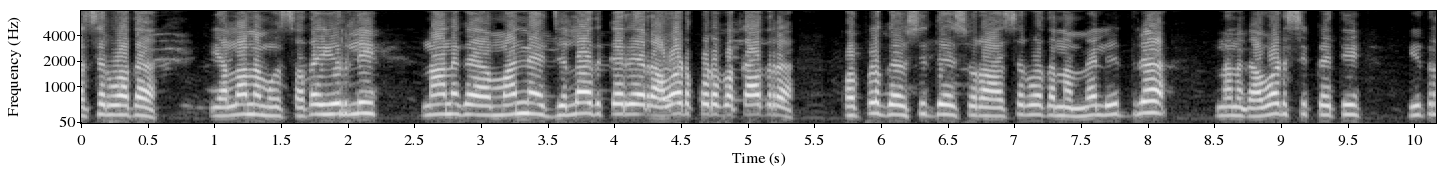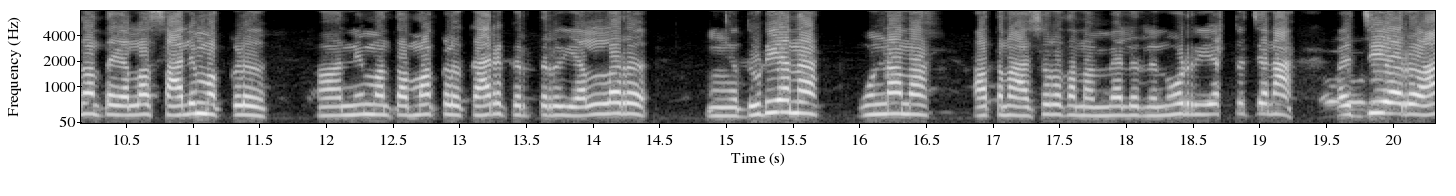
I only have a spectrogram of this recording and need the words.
ಆಶೀರ್ವಾದ ಎಲ್ಲ ನಮಗ್ ಸದಾ ಇರ್ಲಿ. ನನಗ ಮೊನ್ನೆ ಜಿಲ್ಲಾಧಿಕಾರಿ ಅವಾರ್ಡ್ ಕೊಡ್ಬೇಕಾದ್ರ ಕೊಪ್ಪಳ ಗವಿಸಿದ್ದೇಶ್ವರ ಆಶೀರ್ವಾದ ನಮ್ಮ ಮೇಲೆ ಇದ್ರ ನನಗೆ ಅವಾರ್ಡ್ ಸಿಕ್ಕೈತಿ. ಇದ್ರಂತ ಎಲ್ಲಾ ಸಾಲಿ ಮಕ್ಕಳು ನಿಮ್ಮಂತ ಮಕ್ಕಳು ಕಾರ್ಯಕರ್ತರು ಎಲ್ಲರೂ ದುಡಿಯನ, ಉಣ್ಣನ, ಆತನ ಆಶೀರ್ವಾದ ನಮ್ಮ ಮೇಲೆ ಇರ್ಲಿ. ನೋಡ್ರಿ ಎಷ್ಟು ಜನ ಅಜ್ಜಿಯರು ಆ,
